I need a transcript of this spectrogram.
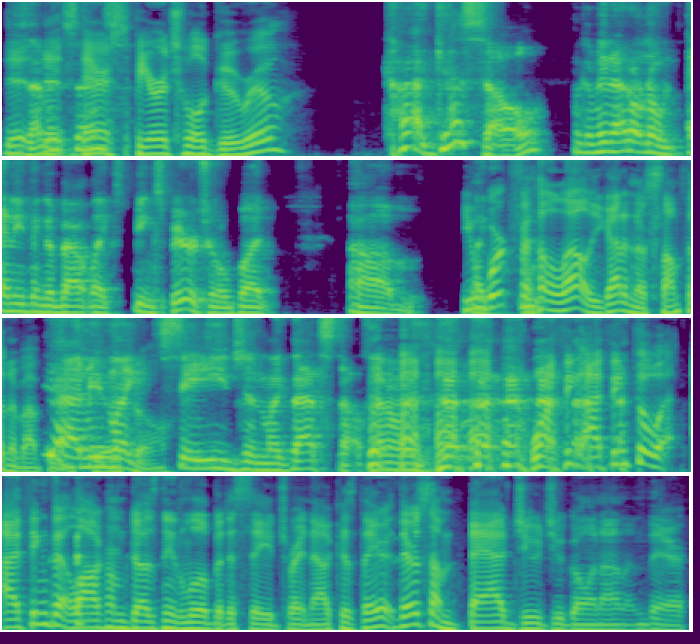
Does that make sense? Their spiritual guru? I guess so. Like, I mean, I don't know anything about like being spiritual, but um you like, work for Hillel. You got to know something about. Yeah, I mean, spiritual. like sage and like that stuff. I don't. well, I think I think the I think that locker room does need a little bit of sage right now because there there's some bad juju going on in there.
